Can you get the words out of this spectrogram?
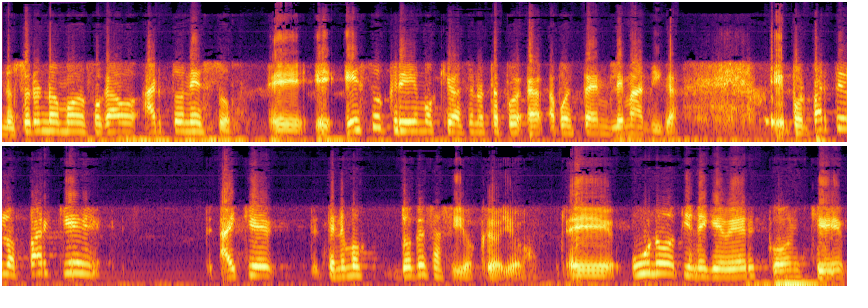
nosotros nos hemos enfocado harto en eso. eso creemos que va a ser nuestra apuesta emblemática. por parte de los parques, hay que tenemos dos desafíos, creo yo. uno tiene que ver con que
